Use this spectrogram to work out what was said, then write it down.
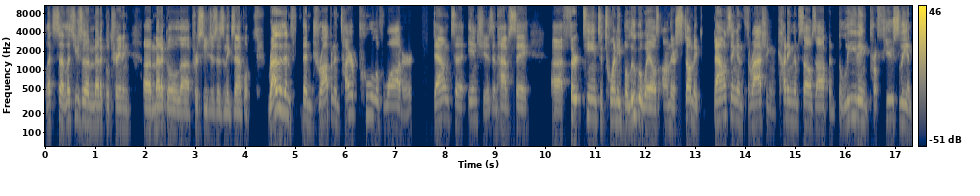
Let's uh, let's use a medical training, uh, medical uh, procedures as an example. Rather than than drop an entire pool of water down to inches and have say uh, 13 to 20 beluga whales on their stomach bouncing and thrashing and cutting themselves up and bleeding profusely and,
